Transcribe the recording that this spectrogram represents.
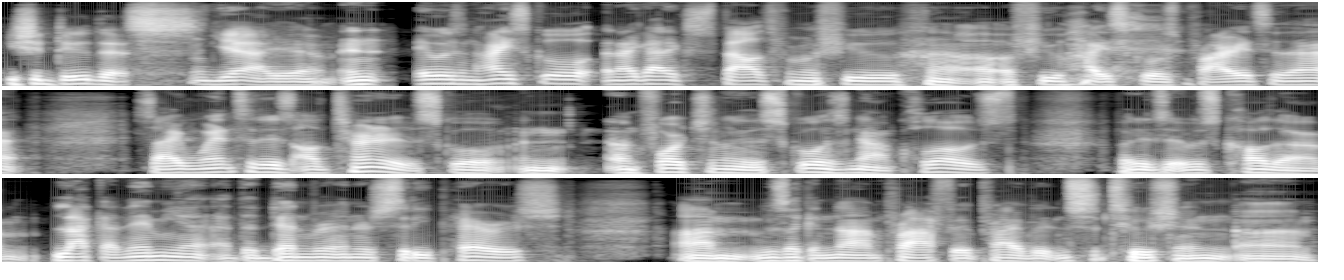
you should do this yeah yeah and it was in high school and i got expelled from a few uh, a few high schools prior to that So I went to this alternative school, and unfortunately, the school is now closed. But it, it was called um, La Academia at the Denver Inner City Parish. Um, it was like a nonprofit private institution. Um,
